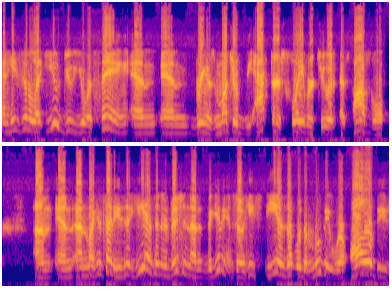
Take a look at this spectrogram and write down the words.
and he's going to let you do your thing and and bring as much of the actor's flavor to it as possible. Um, and and like I said, he's he hasn't envisioned that at the beginning, and so he he ends up with a movie where all of these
